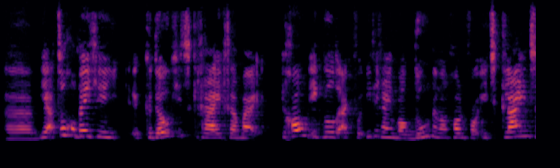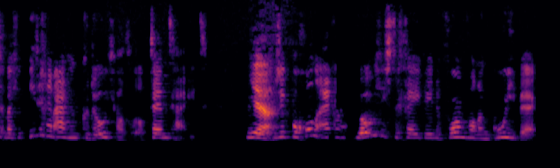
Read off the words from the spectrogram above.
ehm, ja, toch een beetje een cadeautje te krijgen. Maar gewoon, ik wilde eigenlijk voor iedereen wat doen en dan gewoon voor iets kleins. En dat je iedereen eigenlijk een cadeautje had, attentheid. Ja. Dus ik begon eigenlijk cadeautjes te geven in de vorm van een goodiebag.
